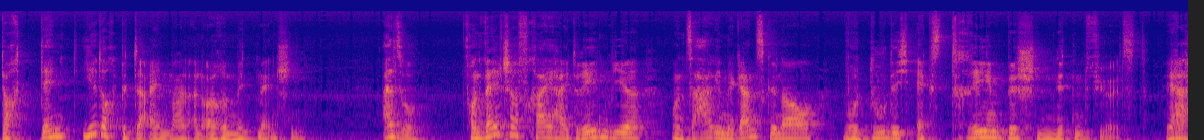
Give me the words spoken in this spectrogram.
Doch denkt ihr doch bitte einmal an eure Mitmenschen. Also, von welcher Freiheit reden wir und sage mir ganz genau, wo du dich extrem beschnitten fühlst. Ja,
